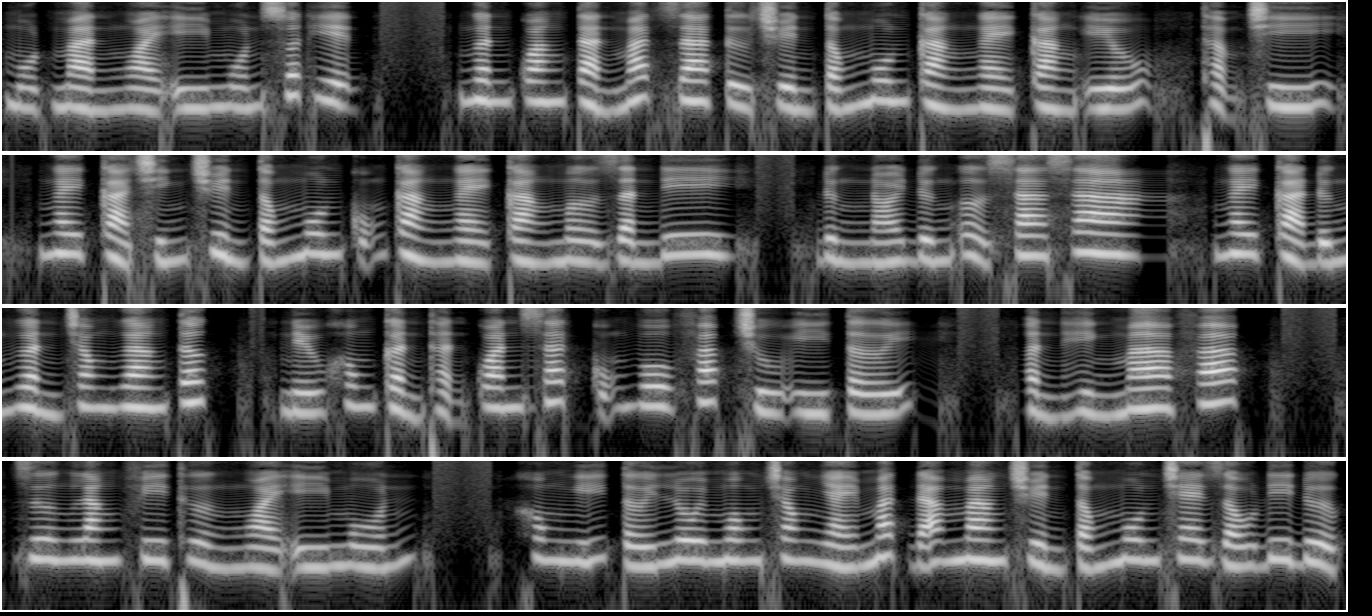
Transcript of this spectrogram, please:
một màn ngoài ý muốn xuất hiện. Ngân quang tản mát ra từ truyền tống môn càng ngày càng yếu, thậm chí, ngay cả chính truyền tống môn cũng càng ngày càng mờ dần đi. Đừng nói đứng ở xa xa, ngay cả đứng gần trong gang tấc, nếu không cẩn thận quan sát cũng vô pháp chú ý tới. Ẩn hình ma pháp, Dương Lăng phi thường ngoài ý muốn. Không nghĩ tới lôi mông trong nháy mắt đã mang truyền tống môn che giấu đi được.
